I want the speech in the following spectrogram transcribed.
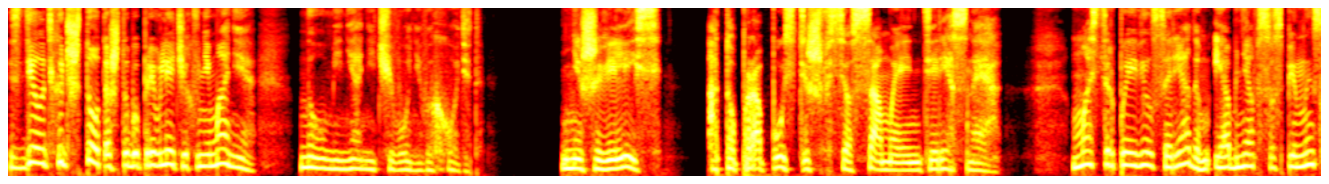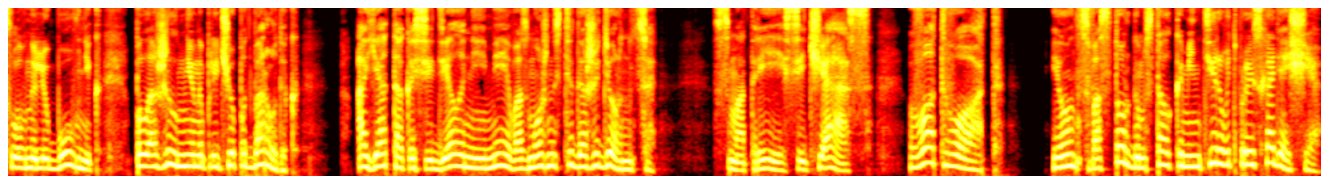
сделать хоть что-то, чтобы привлечь их внимание, но у меня ничего не выходит. «Не шевелись, а то пропустишь все самое интересное». Мастер появился рядом и, обняв со спины, словно любовник, положил мне на плечо подбородок. А я так и сидела, не имея возможности даже дернуться. «Смотри, сейчас. Вот-вот». И он с восторгом стал комментировать происходящее.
